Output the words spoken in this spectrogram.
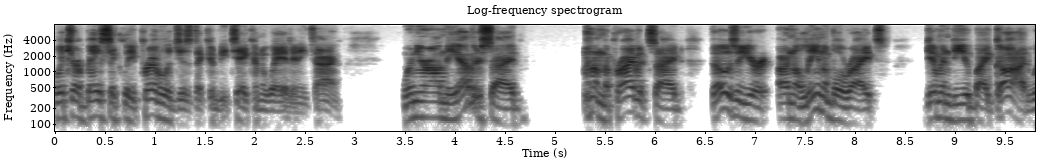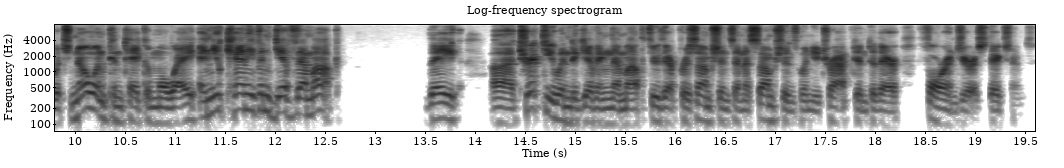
which are basically privileges that can be taken away at any time. When you're on the other side, on the private side, those are your unalienable rights given to you by God, which no one can take them away, and you can't even give them up. They uh, trick you into giving them up through their presumptions and assumptions when you're trapped into their foreign jurisdictions.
